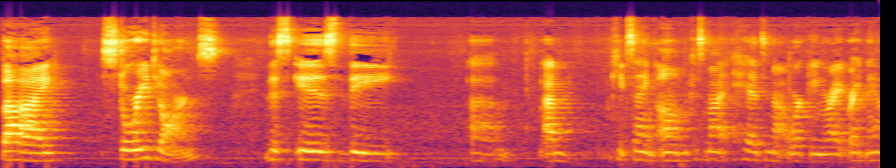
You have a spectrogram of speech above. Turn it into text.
by Storied Yarns. This is the, um, I keep saying um because my head's not working right right now.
